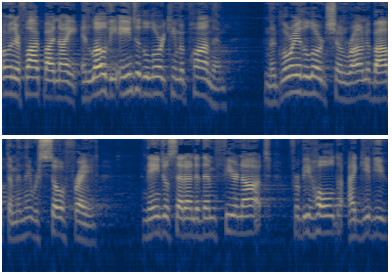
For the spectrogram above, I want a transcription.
over their flock by night. And lo, the angel of the Lord came upon them, and the glory of the Lord shone round about them, and they were so afraid. And the angel said unto them, Fear not, for behold, I give you,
